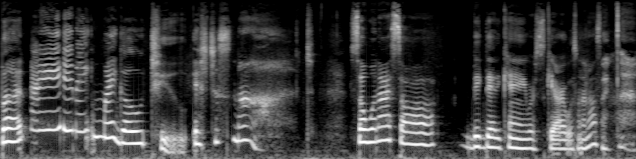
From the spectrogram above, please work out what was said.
but it ain't my go-to. It's just not. So when I saw Big Daddy Kane versus KRS One, I was like, ah.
